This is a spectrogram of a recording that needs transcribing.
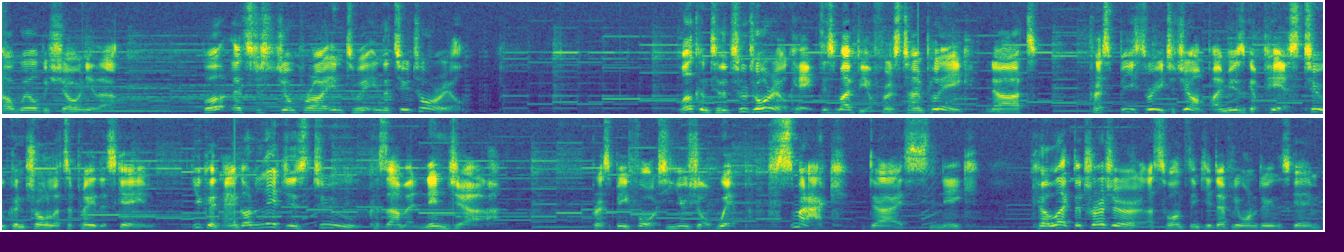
I will be showing you that. But let's just jump right into it in the tutorial. Welcome to the tutorial cave. This might be your first time playing. Not. Press B3 to jump. I'm using a PS2 controller to play this game. You can hang on ledges too, cause I'm a ninja. Press B4 to use your whip. Smack! Die, snake. Collect the treasure. That's one thing you definitely want to do in this game.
